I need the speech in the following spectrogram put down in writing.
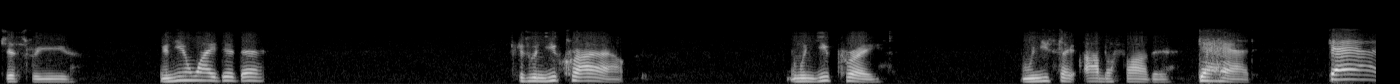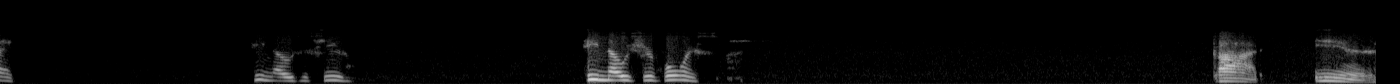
just for you. And you know why He did that? Because when you cry out, and when you pray, and when you say, Abba, Father, Dad, Dad, He knows it's you. He knows your voice. God is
